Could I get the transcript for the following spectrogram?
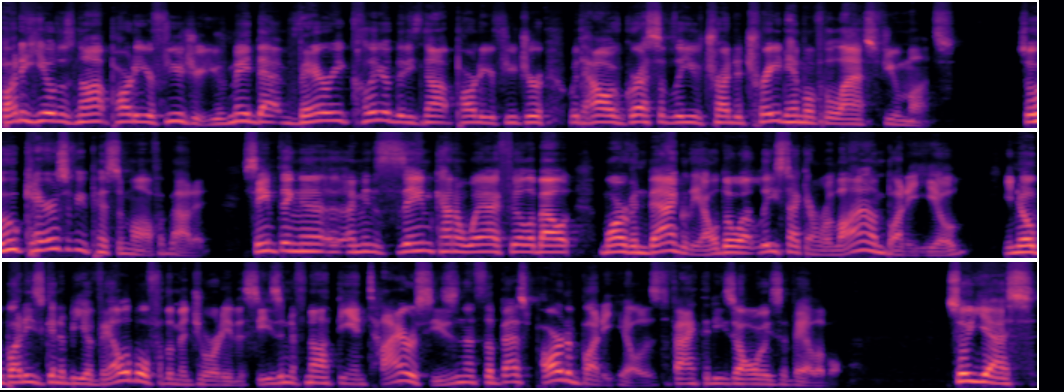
Buddy Hield is not part of your future. You've made that very clear that he's not part of your future with how aggressively you've tried to trade him over the last few months. So who cares if you piss him off about it? Same thing. Uh, I mean, it's the same kind of way I feel about Marvin Bagley, although at least I can rely on Buddy Hield. You know, Buddy's going to be available for the majority of the season, if not the entire season. That's the best part of Buddy Hield is the fact that he's always available. So, yes,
